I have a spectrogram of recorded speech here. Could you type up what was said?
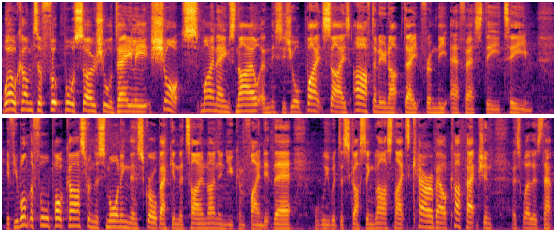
Welcome to Football Social Daily Shots. My name's Niall, and this is your bite sized afternoon update from the FSD team. If you want the full podcast from this morning, then scroll back in the timeline and you can find it there. We were discussing last night's Carabao Cup action, as well as that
